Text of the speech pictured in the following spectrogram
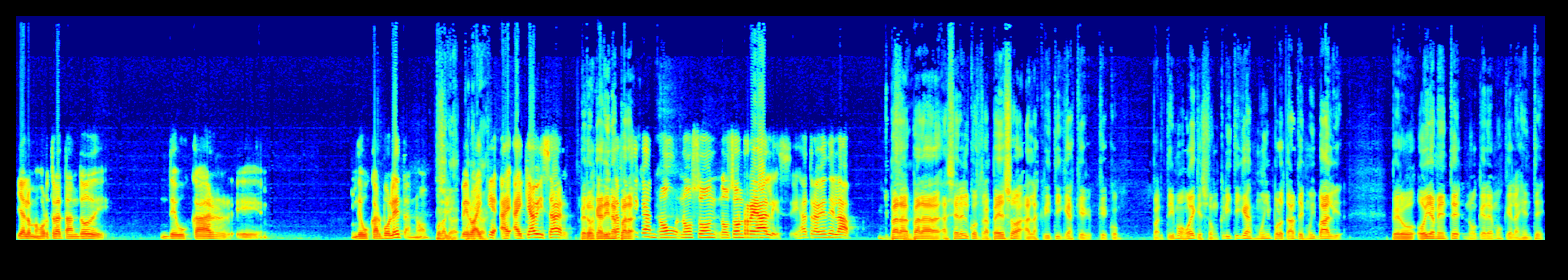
y a lo mejor tratando de, de buscar eh, de buscar boletas, ¿no? Por acá, Pero por hay acá. que, hay, hay que avisar. Pero, Las Karina, para- no, no, son, no son reales, es a través del app. Para, Sí. para hacer el contrapeso a, a las críticas que, que compartimos hoy, que son críticas muy importantes, muy válidas, pero obviamente no queremos que la gente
